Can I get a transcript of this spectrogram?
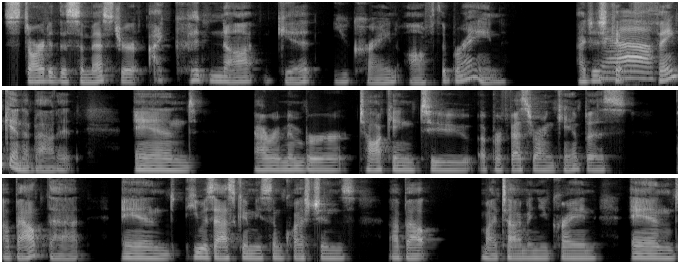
started the semester, I could not get Ukraine off the brain. I just Yeah. kept thinking about it. And I remember talking to a professor on campus about that. And he was asking me some questions about my time in Ukraine. And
